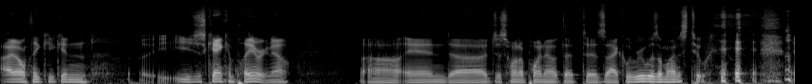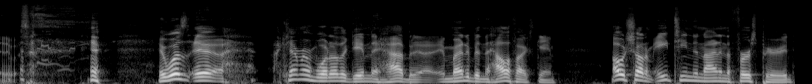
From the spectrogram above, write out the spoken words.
I don't think you can, you just can't complain right now. Uh, and just want to point out that Zach Larue was a minus two. Anyways, It was. Uh, I can't remember what other game they had, but it, it might have been the Halifax game. Outshot him eighteen to nine in the first period.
